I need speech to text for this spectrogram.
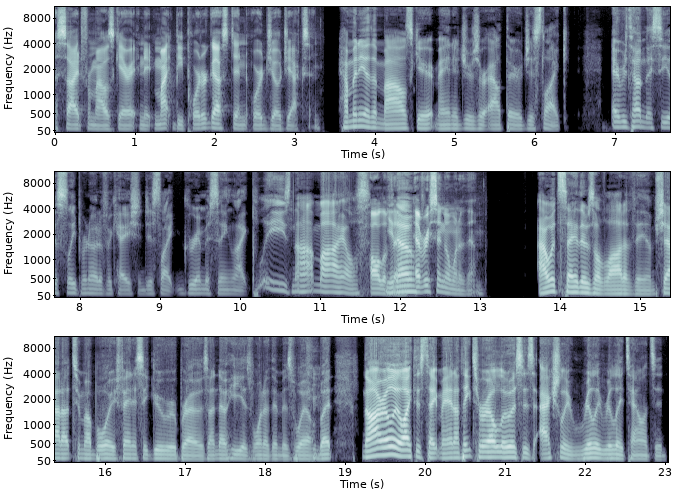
aside from Myles Garrett, and it might be Porter Gustin or Joe Jackson. How many of the Myles Garrett managers are out there just like every time they see a sleeper notification, just like grimacing, like, please not Myles? All of you them, know? every single one of them. I would say there's a lot of them. Shout out to my boy Fantasy Guru Bros. I know he is one of them as well. but no, I really like this take, man. I think Terrell Lewis is actually really, really talented.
